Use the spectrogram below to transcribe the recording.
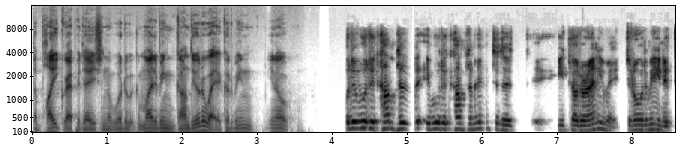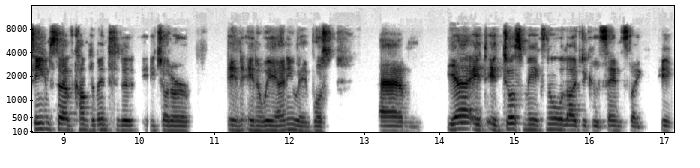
the pike reputation. It would have it might have been gone the other way. It could have been you know. But it would have compl- it would have complemented it, each other anyway. Do you know what i mean? It seems to have complemented it, each other in in a way anyway but um yeah it it just makes no logical sense like it,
